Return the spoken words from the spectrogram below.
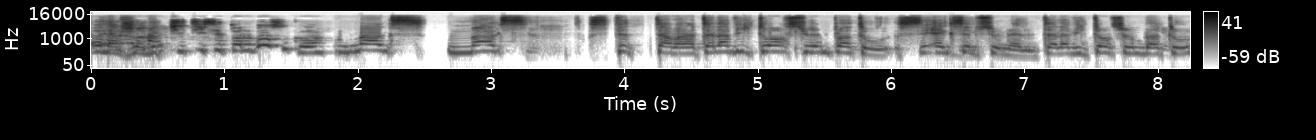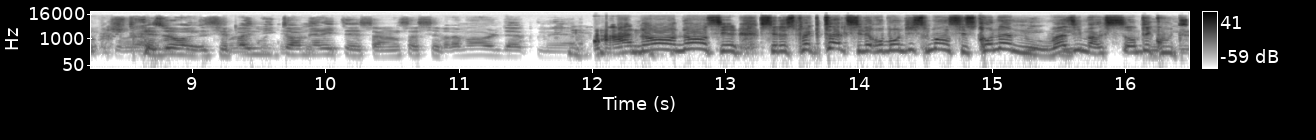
On a joué avec Titi, c'est toi le boss ou quoi? Max, Max, t'as voilà, t'as la victoire sur un plateau. C'est exceptionnel. T'as la victoire sur un plateau. Je suis très heureux. C'est pas une victoire méritée, ça. hein. Ça, c'est vraiment hold-up. Mais... euh, Ah non, non, c'est le spectacle, c'est les rebondissements, c'est ce qu'on aime, nous. Vas-y, Max, on t'écoute.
